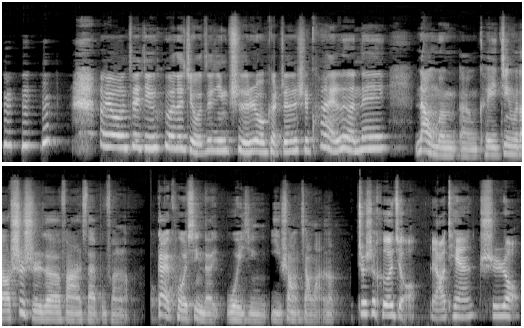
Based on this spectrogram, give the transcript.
哎呦，最近喝的酒，最近吃的肉，可真的是快乐呢。那我们嗯，可以进入到事实的凡尔赛部分了。概括性的我已经以上讲完了，就是喝酒、聊天、吃肉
